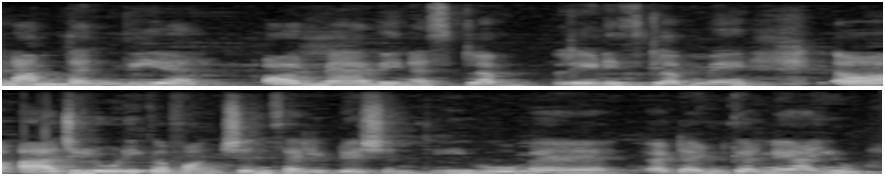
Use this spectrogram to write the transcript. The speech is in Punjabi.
नाम तन्वी है और मैं वीनस क्लब, लेडीज़ क्लब में आज लोहड़ी का फ़ंक्शन सेलिब्रेशन थी, वो मैं अटेंड करने आई हूँ।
